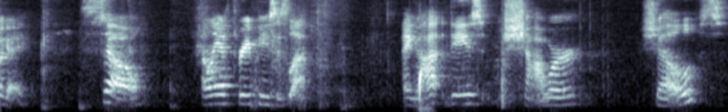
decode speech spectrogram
Okay, so I only have three pieces left. I got these shower shelves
